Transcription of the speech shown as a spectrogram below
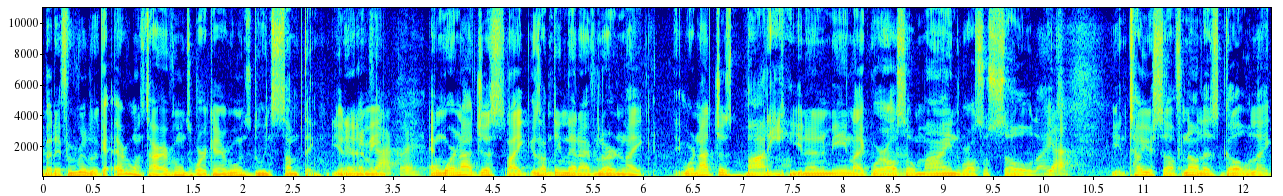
but if we really look at everyone's tired, everyone's working, everyone's doing something. You know Yeah. what I mean? Exactly. And we're not just like something that I've learned. Like we're not just body. You know what I mean? Like we're also mind. We're also soul. Like Yeah. you tell yourself, no, let's go. Like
